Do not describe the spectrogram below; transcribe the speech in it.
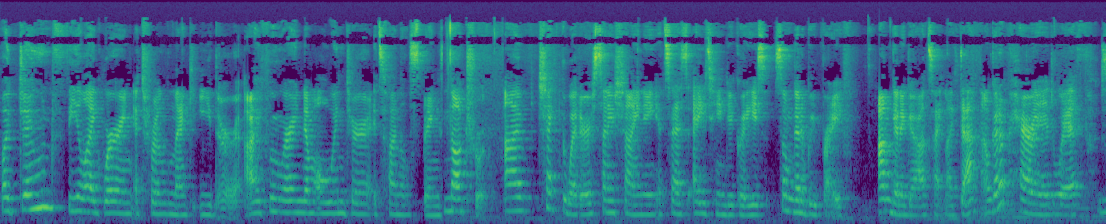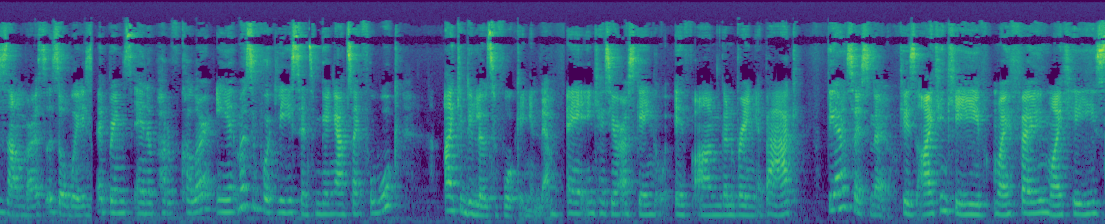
but I don't feel like wearing a turtleneck either. I've been wearing them all winter, it's final spring. Not true. I've checked the weather, sun is shining, it says 18 degrees, so I'm gonna be brave. I'm gonna go outside like that. I'm gonna pair it with the Sambas as always. It brings in a pot of color and most importantly, since I'm going outside for a walk, I can do loads of walking in them. In case you're asking if I'm gonna bring a bag, the answer is no, because I can keep my phone, my keys,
